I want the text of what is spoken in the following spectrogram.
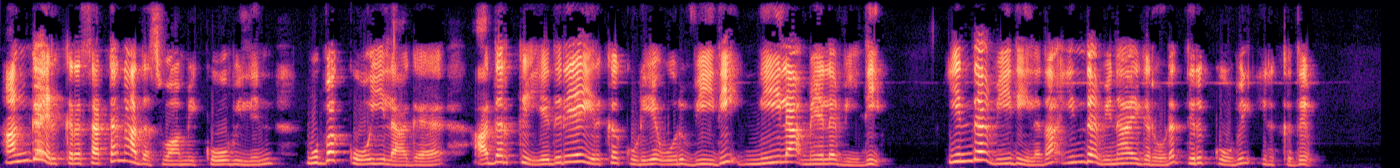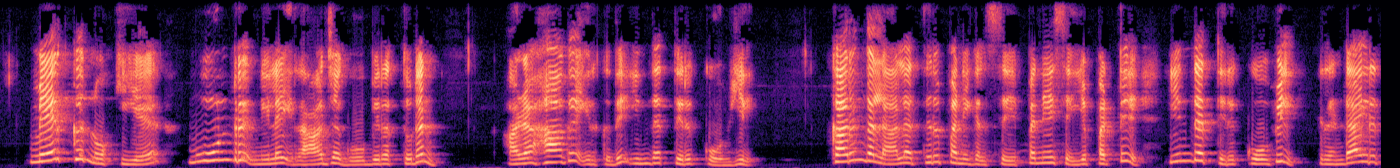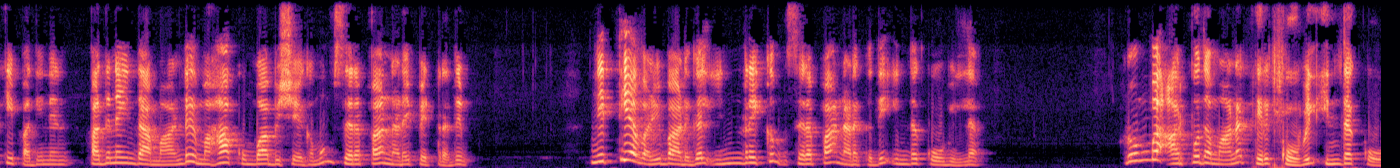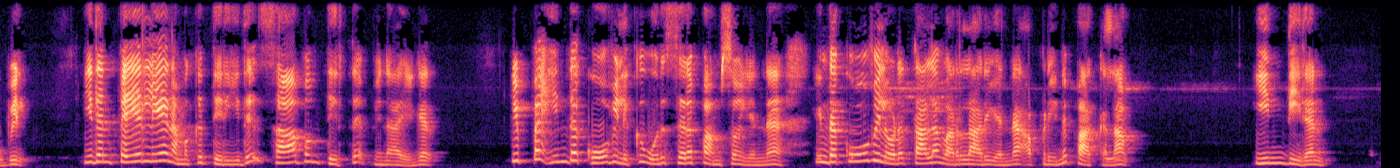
அங்கே இருக்கிற சட்டநாத சுவாமி கோவிலின் உப கோயிலாக அதற்கு எதிரே இருக்கக்கூடிய ஒரு வீதி நீலா மேல வீதி. இந்த வீதியில தான் இந்த விநாயகரோட திருக்கோவில் இருக்குது. மேற்கு நோக்கிய மூன்று நிலை ராஜகோபுரத்துடன் அழகாக இருக்குது இந்த திருக்கோவில். கருங்கலால திருப்பணிகள் செப்பனே செய்யப்பட்டு இந்த திருக்கோவில் ரெண்டாயிரத்தி பதினெண் பதினைந்தாம் ஆண்டு மகா கும்பாபிஷேகமும் சிறப்பாக நடைபெற்றது. நித்திய வழிபாடுகள் இன்றைக்கும் சிறப்பாக நடக்குது இந்த கோவிலில். ரொம்ப அற்புதமான திருக்கோவில் இந்த கோவில். இதன் பெயர்லேயே நமக்கு தெரியுது சாபம் தீர்த்த விநாயகர். இப்போ இந்த கோவிலுக்கு ஒரு சிறப்பு அம்சம் என்ன? இந்த கோவிலோட தல வரலாறு என்ன அப்படின்னு பார்க்கலாம். இந்திரன்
